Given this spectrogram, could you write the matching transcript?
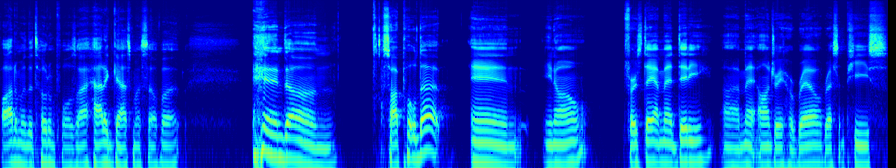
bottom of the totem pole, so I had to gas myself up. And um, so I pulled up, and you know, first day I met Diddy. Uh, I met Andre Harrell, rest in peace.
